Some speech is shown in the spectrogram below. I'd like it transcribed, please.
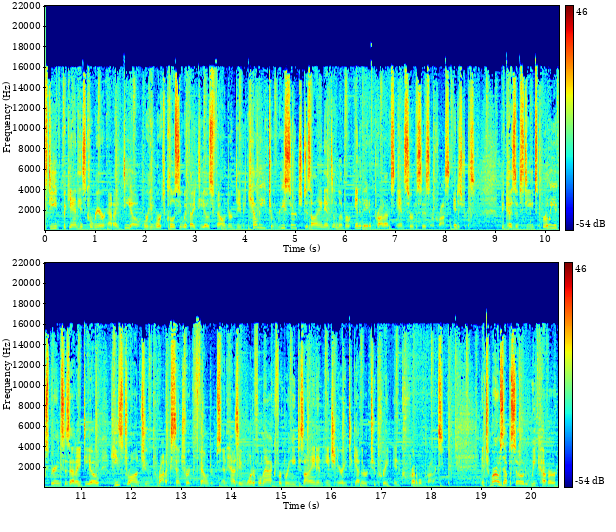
Steve began his career at IDEO, where he worked closely with IDEO's founder David Kelley to research, design, and deliver innovative products and services across industries. Because of Steve's early experiences at IDEO, he's drawn to product centric founders and has a wonderful knack for bringing design and engineering together to create incredible products. In tomorrow's episode, we cover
